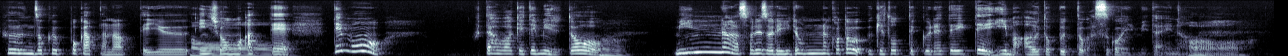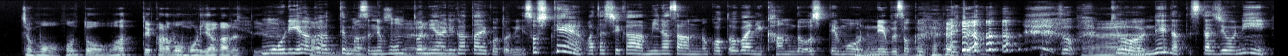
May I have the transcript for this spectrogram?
風俗っぽかったなっていう印象もあって、でも、蓋を開けてみると、うんみんながそれぞれいろんなことを受け取ってくれていて、うん今アウトプットがすごいみたいな。じゃあもう本当終わってからも盛り上がるっていう、盛り上がってますね。本当にありががたいことに。そして、私が皆さんの言葉に感動してもう寝不足。うん そう。今今日ね、だってスタジオに、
